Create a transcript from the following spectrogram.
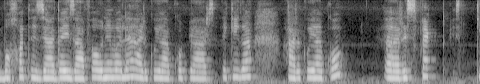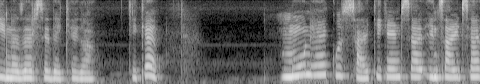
बहुत ज़्यादा इजाफा होने वाला है। हर कोई आपको प्यार से देखेगा, हर कोई आपको रिस्पेक्ट की नज़र से देखेगा। ठीक है? मून है, कुछ साइकिक इनसाइट्स है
